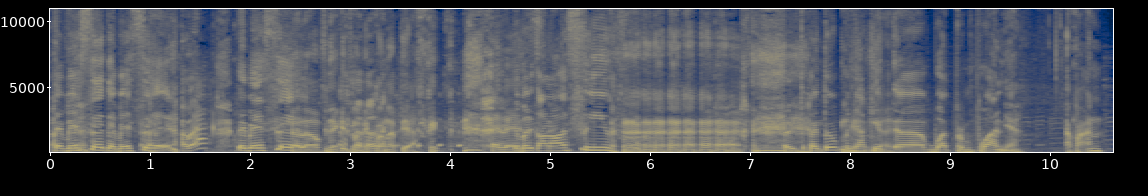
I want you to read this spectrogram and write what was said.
TBC, TBC. Apa? TBC. Kalau penyakit ngorek banget ya Tuberkulosis. itu itu penyakit enggak. eh, buat perempuan ya. Apaan?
